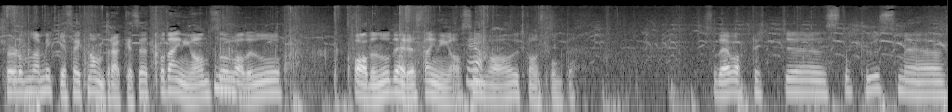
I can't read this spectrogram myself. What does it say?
Selv om de ikke fikk navntrekket sitt på tegningene, så var det noe, var det noe deres tegninger som Ja. var utgangspunktet. Så det ble et eh, stort hus med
